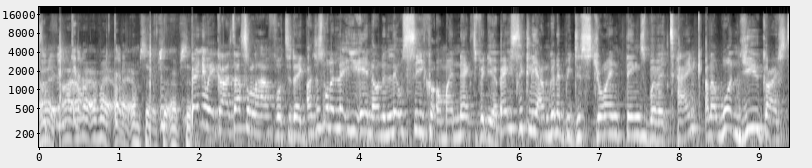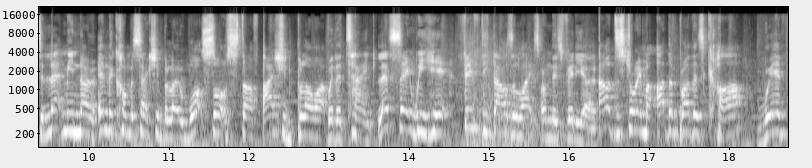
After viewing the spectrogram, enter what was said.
Alright, alright, alright, alright, alright. I'm sorry, I'm sorry, I'm sorry. But anyway, guys, that's all I have for today. I just want to let you in on a little secret on my next video. Basically, I'm going to be destroying things with a tank, and I want you guys to let me know in the comment section below what sort of stuff I should blow up with a tank. Let's say we hit 50,000 likes on this video. I'll destroy my other brother's car with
